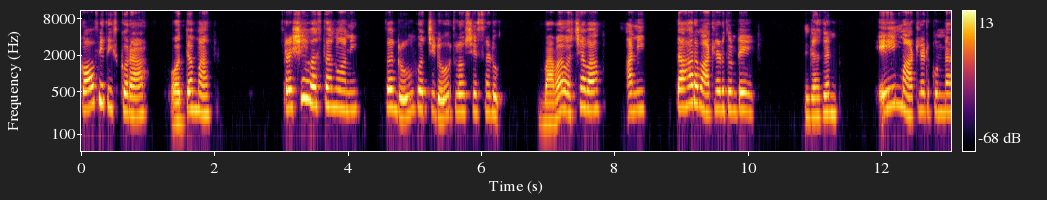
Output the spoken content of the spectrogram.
కాఫీ తీసుకోరా. వద్దమ్మా. ఫ్రెష్ అయి వస్తాను అని తను రూమ్‌కి వచ్చి డోర్ క్లోజ్ చేశాడు. బావా వచ్చావా? అని తార మాట్లాడుతుంటే గగన్ ఏం మాట్లాడకుండా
